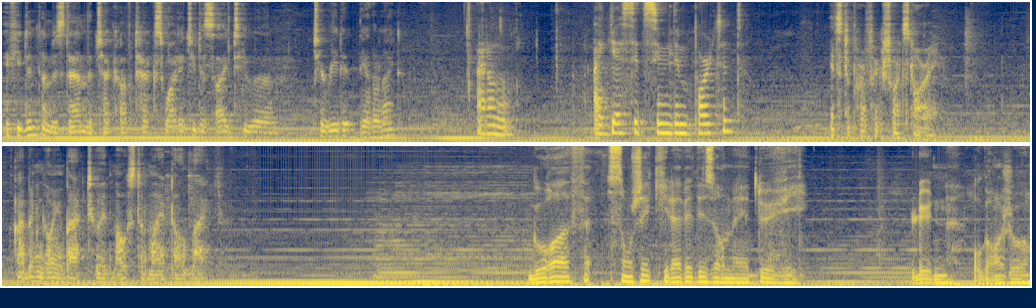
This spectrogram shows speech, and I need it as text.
If you didn't understand the Chekhov text, why did you decide to uh, to read it the other night? I don't know. I guess it seemed important. It's the perfect short story. I've been going back to it most of my adult life. Gourov songeait qu'il avait désormais deux vies. L'une au grand jour.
